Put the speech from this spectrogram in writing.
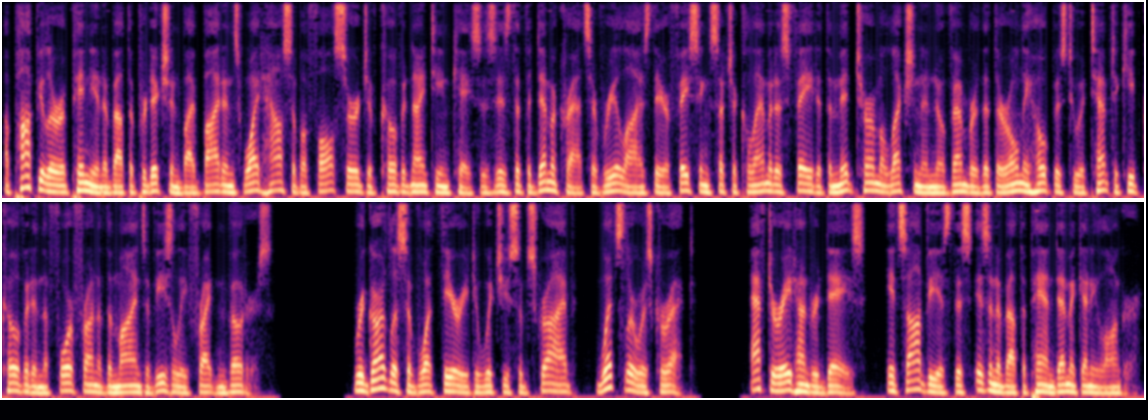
A popular opinion about the prediction by Biden's White House of a fall surge of COVID 19 cases is that the Democrats have realized they are facing such a calamitous fate at the midterm election in November that their only hope is to attempt to keep COVID in the forefront of the minds of easily frightened voters. Regardless of what theory to which you subscribe, Wetzler was correct. After 800 days, it's obvious this isn't about the pandemic any longer.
